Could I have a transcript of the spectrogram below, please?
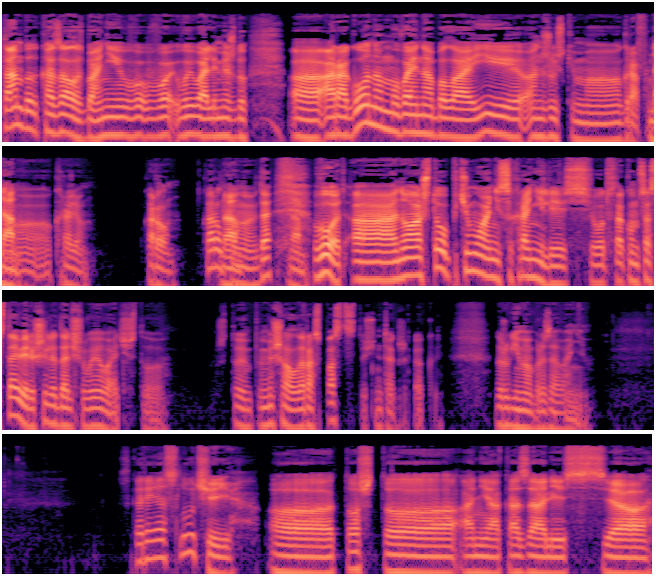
там, казалось бы, они воевали между э, Арагоном, война была, и Анжуйским э, графом, да. э, королем, Карлом. Карл, да. по-моему, да? да? Вот. А, ну а что, почему они сохранились вот в таком составе решили дальше воевать? Что, что им помешало распасться точно так же, как и другим образованиям? Скорее случай. Э, то, что они оказались э,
